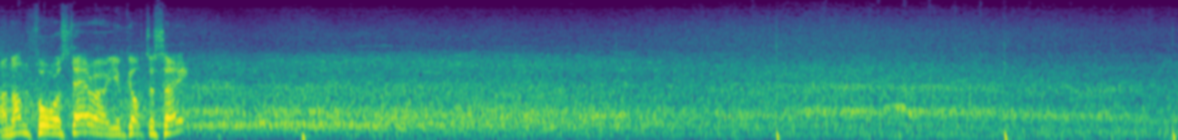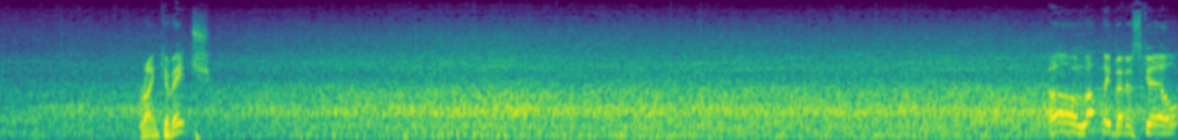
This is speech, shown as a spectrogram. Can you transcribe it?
An unforced error, you've got to say. Rankovic. Oh, lovely bit of skill.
